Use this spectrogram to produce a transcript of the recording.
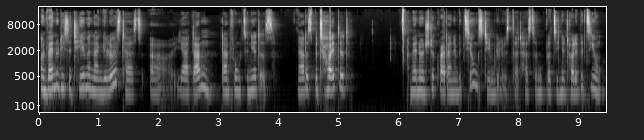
Und wenn du diese Themen dann gelöst hast, äh, ja, dann, dann funktioniert es. Ja, das bedeutet, wenn du ein Stück weit deine Beziehungsthemen gelöst hast, hast du plötzlich eine tolle Beziehung.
